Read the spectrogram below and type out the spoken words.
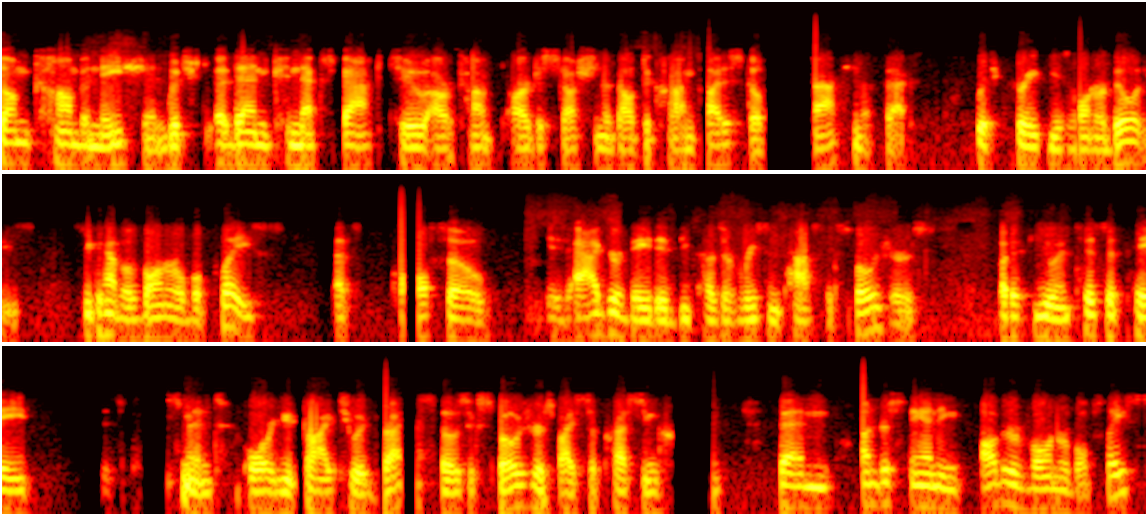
some combination, which then connects back to our our discussion about the crime kaleidoscope action effects, which create these vulnerabilities. So you can have a vulnerable place that's also is aggravated because of recent past exposures. But if you anticipate displacement or you try to address those exposures by suppressing then understanding other vulnerable places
